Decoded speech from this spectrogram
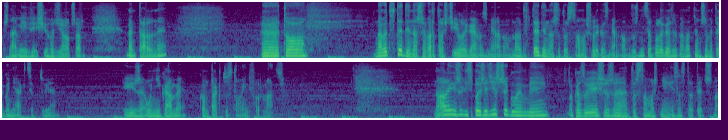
przynajmniej jeśli chodzi o obszar mentalny, to nawet wtedy nasze wartości ulegają zmianom, nawet wtedy nasza tożsamość ulega zmianom. Różnica polega tylko na tym, że my tego nie akceptujemy i że unikamy kontaktu z tą informacją. No ale jeżeli spojrzeć jeszcze głębiej, okazuje się, że tożsamość nie jest ostateczna,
